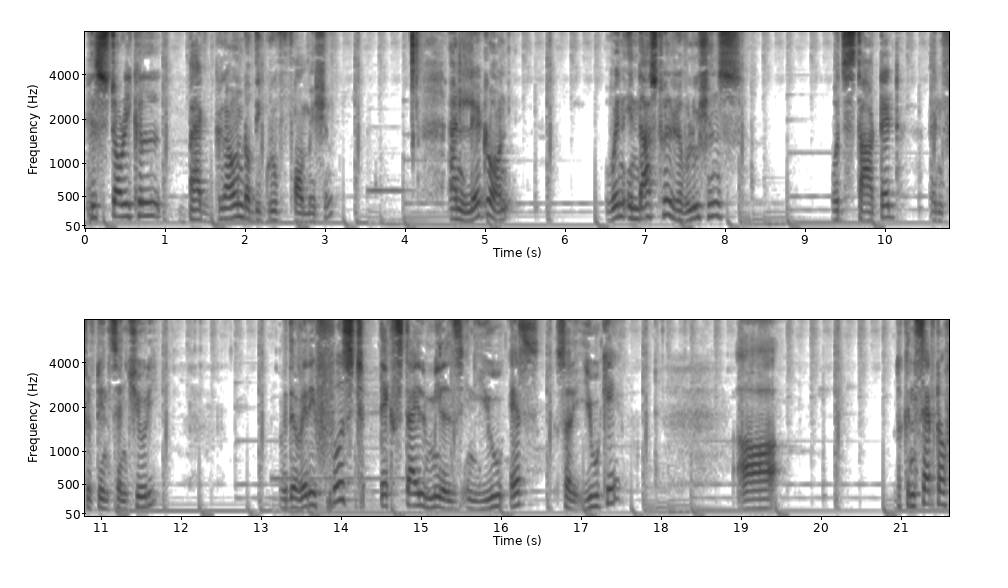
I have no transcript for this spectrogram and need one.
historical background of the group formation. And later on when industrial revolutions was started in 15th century with the very first textile mills in US sorry UK uh, the concept of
